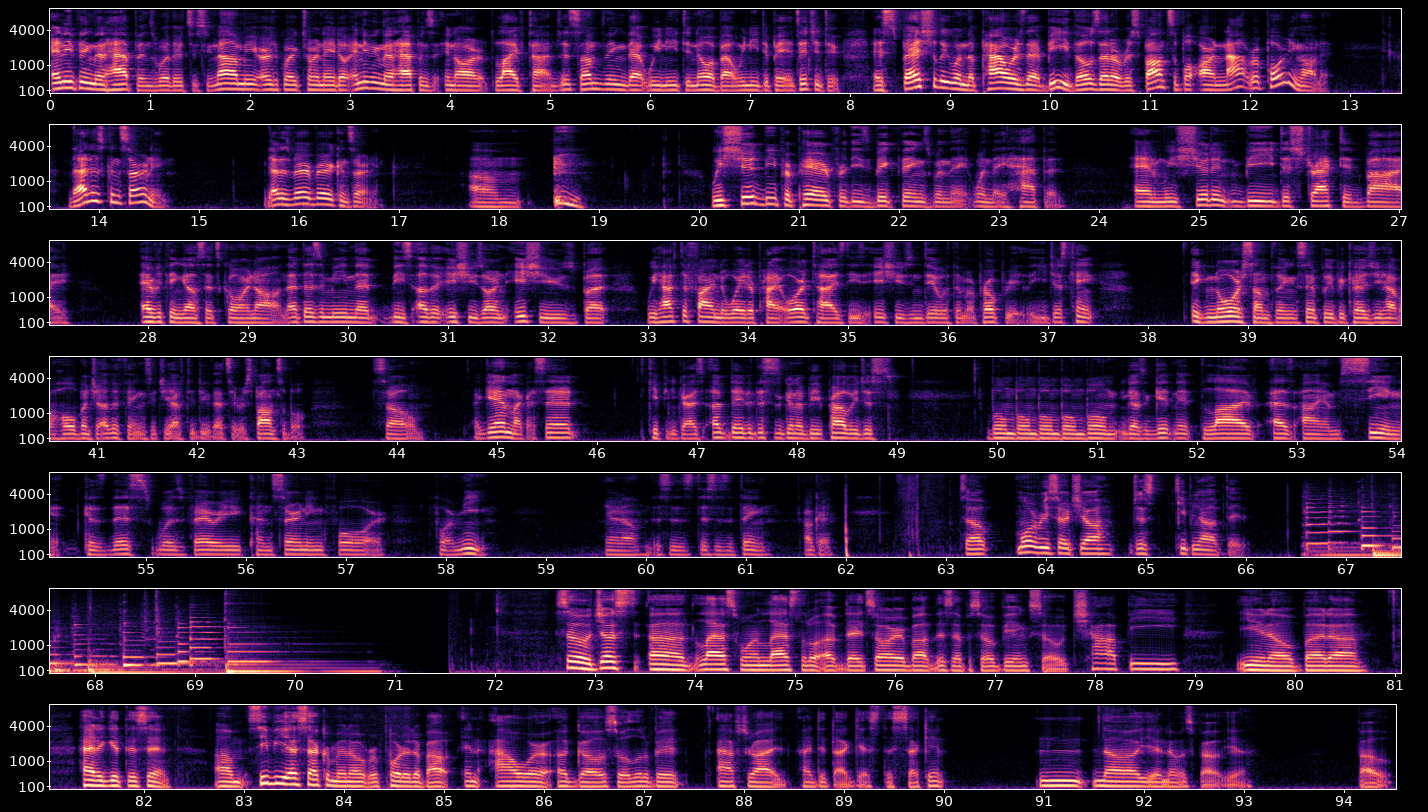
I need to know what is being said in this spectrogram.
anything that happens whether it's a tsunami earthquake tornado anything that happens in our lifetimes is something that we need to know about we need to pay attention to especially when the powers that be those that are responsible are not reporting on it. That is concerning. That is very very concerning. Um we should be prepared for these big things when they when they happen. And we shouldn't be distracted by everything else that's going on. That doesn't mean that these other issues aren't issues but we have to find a way to prioritize these issues and deal with them appropriately. You just can't ignore something simply because you have a whole bunch of other things that you have to do that's irresponsible. So again like i said keeping you guys updated. This is going to be probably just boom, boom, boom, boom, boom. You guys are getting it live as I am seeing it because this was very concerning for for me. You know, this is this is the thing. Okay. So, more research y'all, just keeping y'all updated. So just uh last one, last little update. Sorry about this episode being so choppy you know, but uh, had to get this in. Um, CBS Sacramento reported about an hour ago, so a little bit after I, I did, I guess, the second. no, yeah, no, it's about, yeah, about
